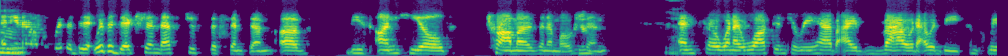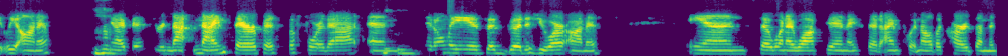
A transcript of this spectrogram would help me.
Mm. And you hmm. know, with, with addiction, that's just the symptom of these unhealed traumas and emotions. Yeah. And so when I walked into rehab, I vowed I would be completely honest. Mm-hmm. You know, I've been through nine therapists before that, and mm-hmm. it only is as good as you are honest. And so when I walked in, I said, I'm putting all the cards on the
